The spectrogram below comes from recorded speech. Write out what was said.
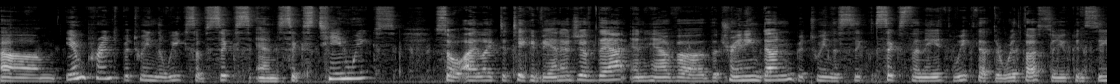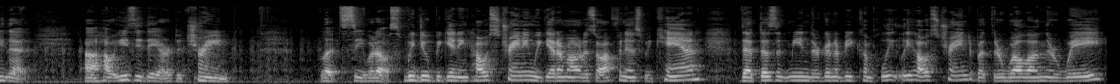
um, imprint between the weeks of 6 and 16 weeks. So I like to take advantage of that and have uh, the training done between the sixth and eighth week that they're with us so you can see that uh, how easy they are to train let's see what else. We do beginning house training. We get them out as often as we can. That doesn't mean they're going to be completely house trained, but they're well on their way.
